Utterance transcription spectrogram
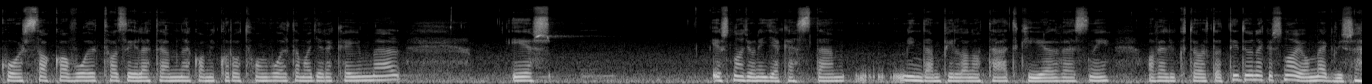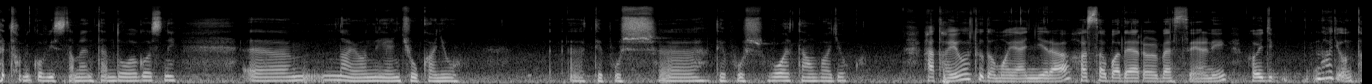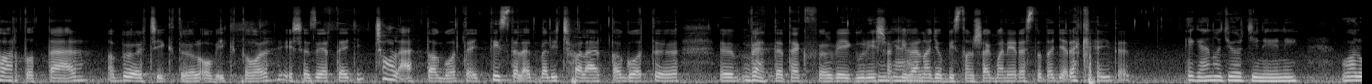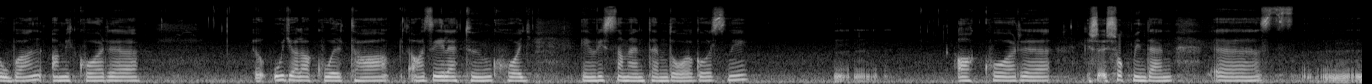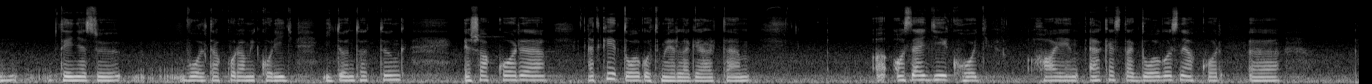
korszaka volt az életemnek, amikor otthon voltam a gyerekeimmel, és és nagyon igyekeztem minden pillanatát kiélvezni a velük töltött időnek, és nagyon megviselt, amikor visszamentem dolgozni. Nagyon ilyen tyúkanyú típus, típus voltam, vagyok. Hát ha jól tudom olyannyira, ha szabad erről beszélni, hogy nagyon tartottál a bölcsiktől, Oviktól, és ezért egy családtagot, egy tiszteletbeli családtagot ö, ö, vettetek föl végül is, Igen. akivel nagyobb biztonságban érezted a gyerekeidet. Igen, a Györgyi néni. Valóban, amikor ö, úgy alakult a, az életünk, hogy én visszamentem dolgozni, akkor, és sok minden tényező volt akkor, amikor így, így döntöttünk, és akkor hát két dolgot mérlegeltem. Az egyik, hogy ha én elkezdtek dolgozni, akkor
